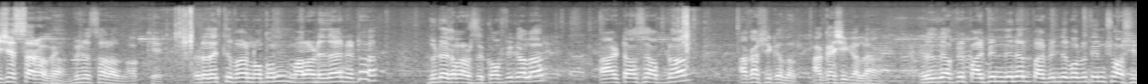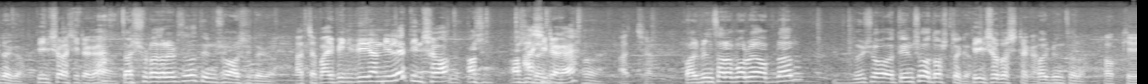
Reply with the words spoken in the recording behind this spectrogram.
বিশেষ ছাড় হবে। হ্যাঁ বিশেষ ছাড় হবে। ওকে। এটা দেখতে পারেন নতুন মালা ডিজাইন এটা দুটো কালার আছে কফি কালার আর একটা আছে আপনার আকাশি কালার আকাশি কালার এটা যদি আপনি পাইপিং দিয়ে নেন পাইপিং দিয়ে পড়বে তিনশো আশি টাকা। তিনশো আশি টাকা? হ্যাঁ চারশো টাকা রেট ছিল তিনশো আশি টাকা। আচ্ছা পাইপিং দিয়ে নিলে তিনশো আশি টাকা হ্যাঁ। আচ্ছা। পাইপিং ছাড়া পড়বে আপনার দুইশো তিনশো দশ টাকা। তিনশো দশ টাকা। পাইপিং ছাড়া। ওকে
